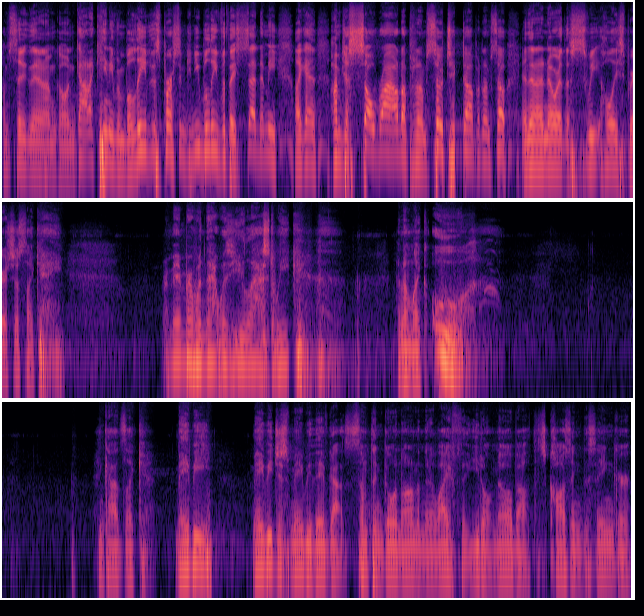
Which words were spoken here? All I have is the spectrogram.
I'm sitting there and I'm going, God, I can't even believe this person. Can you believe what they said to me? Like, I, am just so riled up and I'm so ticked up and I'm so. And then I know where the sweet Holy Spirit's just like, hey, remember when that was you last week? And I'm like, ooh. And God's like, maybe Maybe, just maybe, they've got something going on in their life that you don't know about that's causing this anger,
